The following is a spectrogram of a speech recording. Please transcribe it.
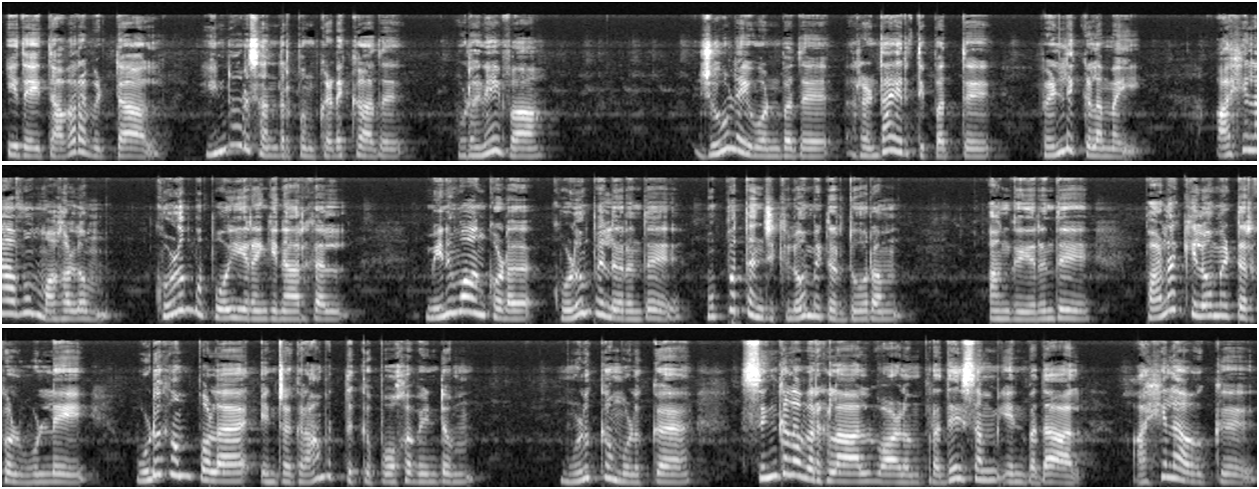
இதை தவறவிட்டால் இன்னொரு சந்தர்ப்பம் கிடைக்காது. உடனே வா. ஜூலை ஒன்பது ரெண்டாயிரத்தி பத்து வெள்ளிக்கிழமை. அகிலாவும் மகளும் கொழும்பு போய் இறங்கினார்கள். மினுவாங்கொட கொழும்பிலிருந்து முப்பத்தஞ்சு கிலோமீட்டர் தூரம். அங்கு இருந்து பல கிலோமீட்டர்கள் உள்ளே உடுகம்பொல என்ற கிராமத்துக்கு போக வேண்டும். முழுக்க முழுக்க சிங்களவர்களால் வாழும் பிரதேசம் என்பதால் அகிலாவுக்கு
